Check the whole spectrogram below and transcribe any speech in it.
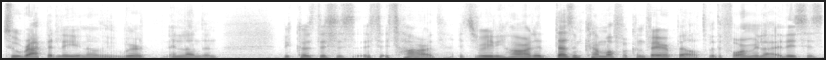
too rapidly. You know, we're in London because this is it's, it's hard. It's really hard. It doesn't come off a conveyor belt with a formula. This is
